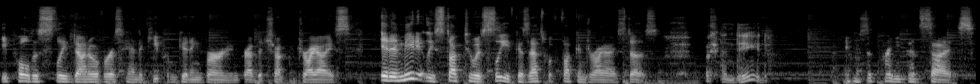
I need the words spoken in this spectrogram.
He pulled his sleeve down over his hand to keep from getting burned and grabbed a chunk of dry ice. It immediately stuck to his sleeve because that's what fucking dry ice does. Indeed. It was a pretty good size,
